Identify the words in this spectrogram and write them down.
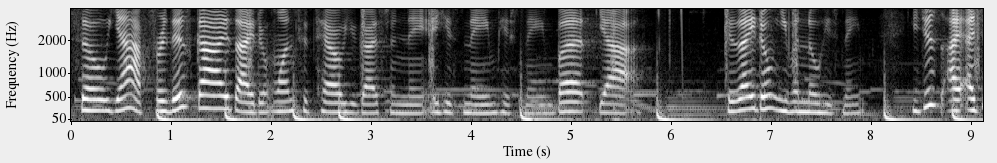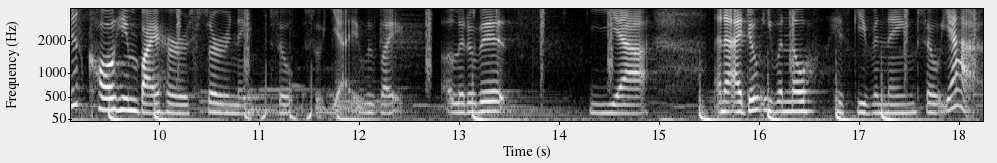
So yeah, for this guys, I don't want to tell you guys her name, his name, his name, but yeah, because I don't even know his name. You just, I, I just call him by her surname. So, so yeah, it was like a little bit, yeah and I don't even know his given name. So yeah,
